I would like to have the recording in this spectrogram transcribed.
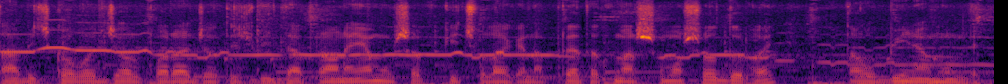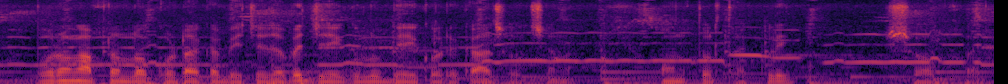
তাবিজ কবর জল, পড়া, জ্যোতিষবিদ্যা, প্রাণায়াম, ওসব কিছু লাগে না। প্রেতাত্মার সমস্যাও দূর হয়, তাও বিনামূল্যে। বরং আপনার লক্ষ টাকা বেঁচে যাবে, যেগুলো ব্যয় করে কাজ হচ্ছে না। অন্তর থাকলে সব হয়।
